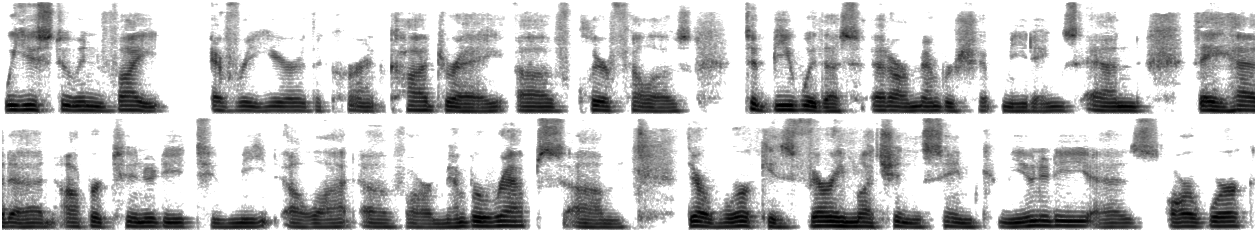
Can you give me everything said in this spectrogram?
we used to invite every year the current cadre of CLIR Fellows to be with us at our membership meetings. And they had an opportunity to meet a lot of our member reps. Um, their work is very much in the same community as our work.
